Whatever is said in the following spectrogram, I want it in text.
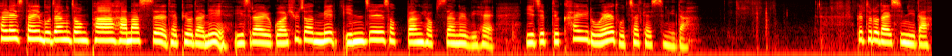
팔레스타인 무장정파 하마스 대표단이 이스라엘과 휴전 및 인질 석방 협상을 위해 이집트 카이로에 도착했습니다. 끝으로 날씨입니다.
